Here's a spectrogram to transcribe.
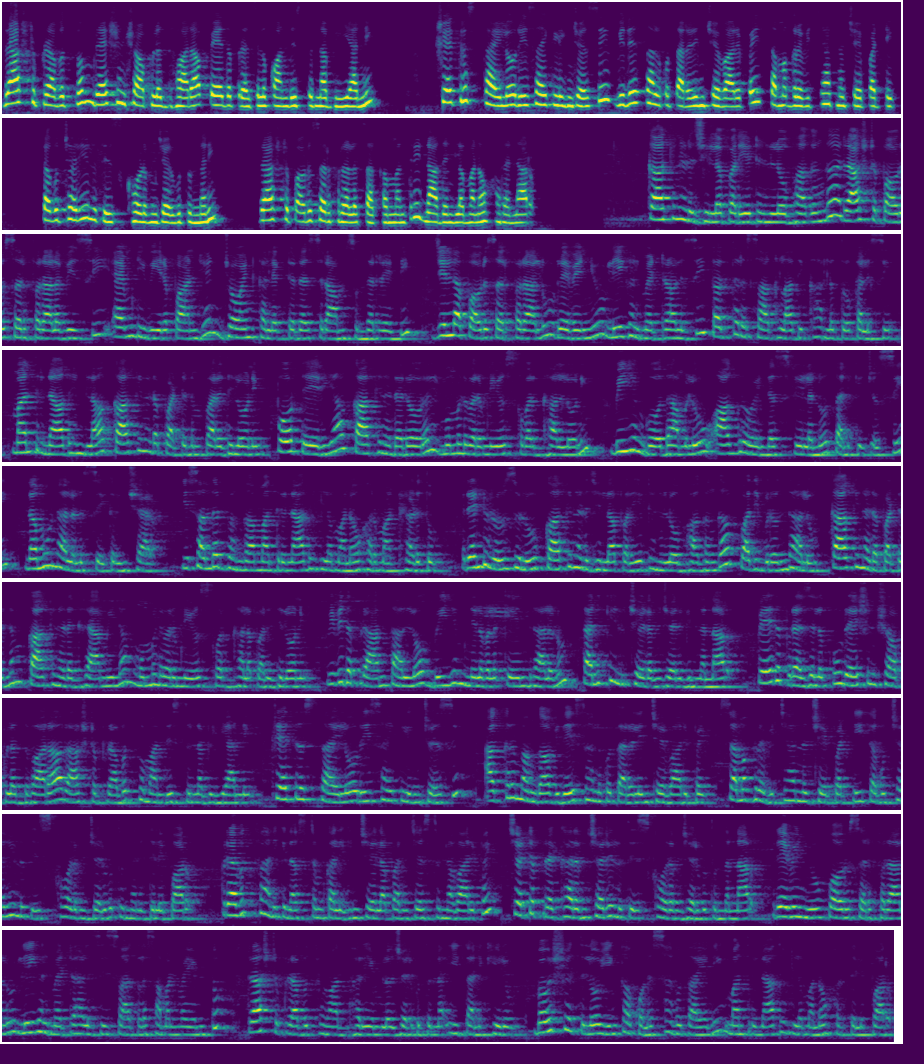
రాష్ట్ర ప్రభుత్వం రేషన్ షాపుల ద్వారా పేద ప్రజలకు అందిస్తున్న బియ్యాన్ని క్షేత్రస్థాయిలో రీసైక్లింగ్ చేసి విదేశాలకు తరలించే వారిపై సమగ్ర విచారణ చేపట్టి తగు చర్యలు తీసుకోవడం జరుగుతుందని రాష్ట్ర పౌర సరఫరాల శాఖ మంత్రి నాదెండ్ల మనోహర్ అన్నారు. కాకినాడ జిల్లా పర్యటనలో భాగంగా రాష్ట్ర పౌర సరఫరాల VC MD Veerapandian joint collector S Ramasundar Reddy జిల్లా పౌర సరఫరాలు రెవెన్యూ లీగల్ మెట్రాలజీ తదితర శాఖల అధికారులతో కలిసి మంత్రి నాదెండ్ల కాకినాడ పట్టణం పరిధిలోని port area Kakinada rural Mummidivaram నియోజకవర్గాల్లోని బియ్యం గోదాములు ఆగ్రో ఇండస్ట్రీలను తనిఖీ చేసి నమూనాలను సేకరించారు. ఈ సందర్భంగా మంత్రి నాదెండ్ల మనోహర్ మాట్లాడుతూ రెండు రోజులు కాకినాడ జిల్లా పర్యటనలో భాగంగా పది బృందాలు కాకినాడ పట్టణం కాకినాడ గ్రామీణ ముమ్మడివరం నియోజకవర్గాల పరిధిలోని వివిధ ప్రాంతాల్లో బియ్యం నిల్వల కేంద్రాలను తనిఖీలు చేయడం జరిగిందన్నారు. పేద ప్రజలకు రేషన్ షాపుల ద్వారా రాష్ట్ర ప్రభుత్వం అందిస్తున్న బియ్యాన్ని క్షేత్రస్థాయిలో రీసైక్లింగ్ చేసి అక్రమంగా విదేశాలకు తరలించే వారిపై సమగ్ర విచారణ చేపట్టి తగు చర్యలు తీసుకోవడం జరుగుతుందని తెలిపారు. ప్రభుత్వానికి నష్టం కలిగించేలా పనిచేస్తున్న వారిపై చట్ట ప్రకారం చర్యలు తీసుకోవడం జరుగుతుందన్నారు. రెవెన్యూ పౌర సరఫరాలు లీగల్ మెట్రాలజీ శాఖల సమన్వయంతో రాష్ట్ర ప్రభుత్వం ఆధ్వర్యంలో జరుగుతున్న ఈ తనిఖీలు భవిష్యత్తులో ఇంకా కొనసాగుతాయని మంత్రి నాదెండ్ల మనోహర్ తెలిపారు.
